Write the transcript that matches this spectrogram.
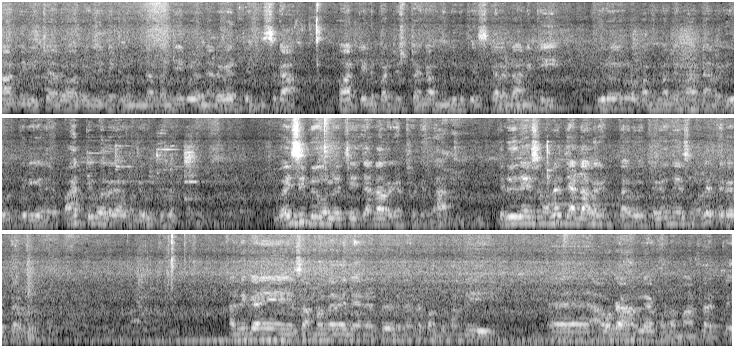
హామీలు ఇచ్చారో ఆ రోజు ఎన్నికల ముందు అవన్నీ కూడా నెరవేర్చే దిశగా పార్టీని పటిష్టంగా ముందుకు తీసుకెళ్ళడానికి ఈ రోజు కూడా కొంతమంది మాట్లాడారు ఎవరు తిరిగేది? పార్టీ వాళ్ళు కాకుండా ఎవరు తిరుగుతారు? వైసీపీ వాళ్ళు వచ్చి జెండాలు కట్టరు కదా. తెలుగుదేశం వాళ్ళే జెండాలు కట్టుతారు తెలుగుదేశం వాళ్ళే తిరుగుతారు. అందుకని సంబంధమే లేనట్టు ఏంటంటే కొంతమంది అవగాహన లేకుండా మాట్లాడితే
